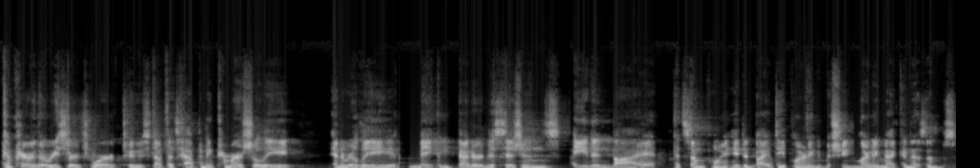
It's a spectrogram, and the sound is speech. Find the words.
compare the research work to stuff that's happening commercially, and really make better decisions aided by, at some point, aided by deep learning and machine learning mechanisms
